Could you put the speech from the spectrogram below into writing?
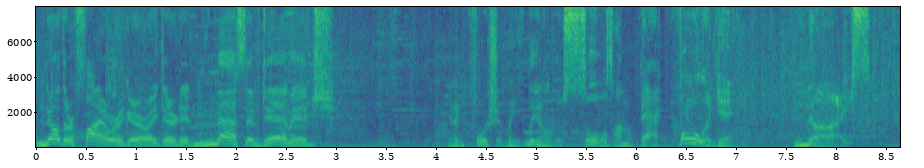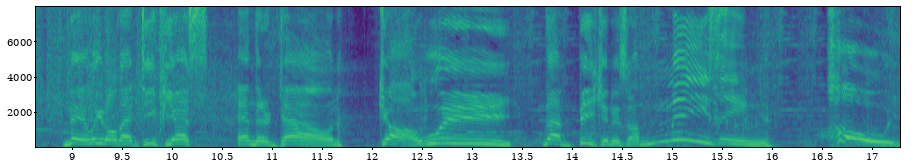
Another firework arrow right there did massive damage. And unfortunately, look at all those souls. I'm back full again. Nice. Man, look at all that DPS. And they're down. Golly. That beacon is amazing. Holy.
